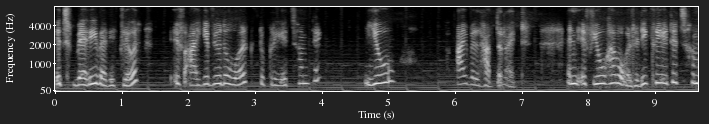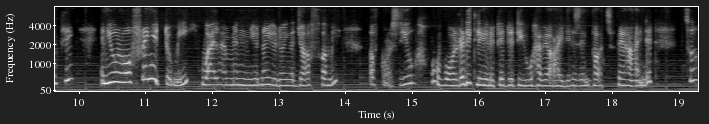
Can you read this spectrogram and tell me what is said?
It's very very clear. If i give you the work to create something you i will have the right and if you have already created something and you're offering it to me while i'm in you know you're doing a job for me of course you have already created it. You have your ideas and thoughts behind it. So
